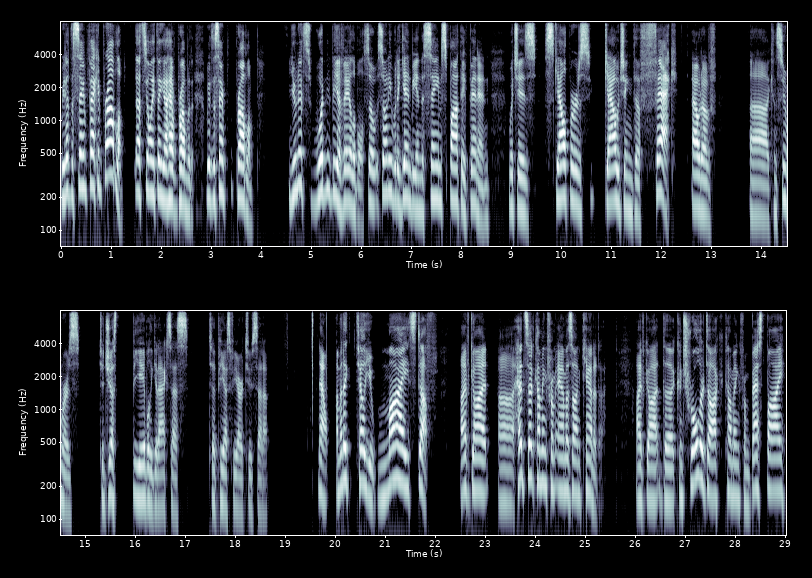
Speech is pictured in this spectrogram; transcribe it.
we'd have the same fucking problem. That's the only thing I have a problem with. We have the same problem. Units wouldn't be available. So Sony would again be in the same spot they've been in, which is scalpers gouging the feck out of uh, consumers to just be able to get access to PSVR 2 setup. Now, I'm going to tell you my stuff. I've got a headset coming from Amazon Canada. I've got the controller dock coming from Best Buy.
